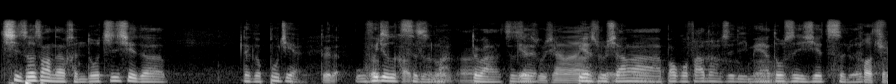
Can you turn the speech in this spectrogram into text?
汽车上的很多机械的那个部件，对的，无非就是齿轮嘛，嗯对吧？这些变速箱啊，变速箱啊，包括发动机里面啊都是一些齿轮去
